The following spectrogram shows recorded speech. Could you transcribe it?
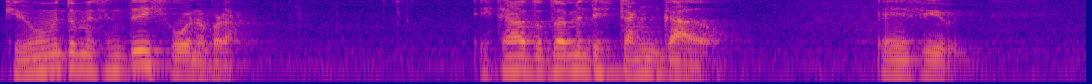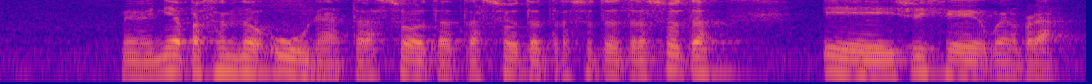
que en un momento me senté y dije, bueno, pará. Estaba totalmente estancado. Es decir, me venía pasando una tras otra, tras otra, tras otra, tras otra. Eh, y yo dije, bueno, pará,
